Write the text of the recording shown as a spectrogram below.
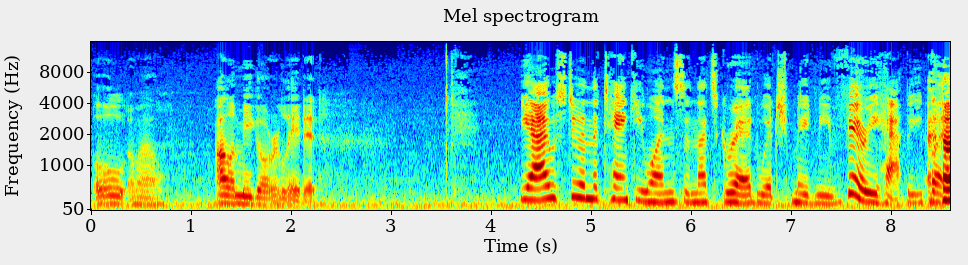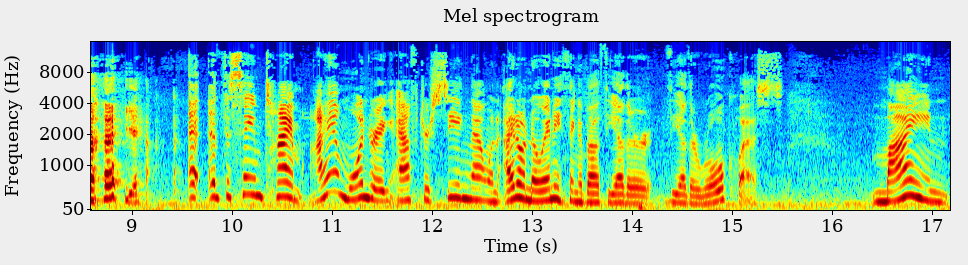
old well, Ala Mhigo related. Yeah, I was doing the tanky ones, and that's grid, which made me very happy. But yeah. at, at the same time, I am wondering after seeing that one, I don't know anything about the other the other role quests. Mine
